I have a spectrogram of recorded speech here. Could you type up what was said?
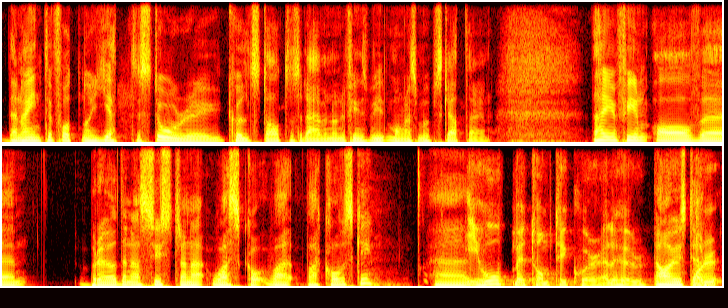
den har inte fått någon jättestor eh, kultstatus, även om det finns många som uppskattar den. Det här är en film av eh, bröderna, systrarna Wasko, Wachowski. Eh, Ihop med Tom Tykwer, eller hur? Ja, just det. Har du,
